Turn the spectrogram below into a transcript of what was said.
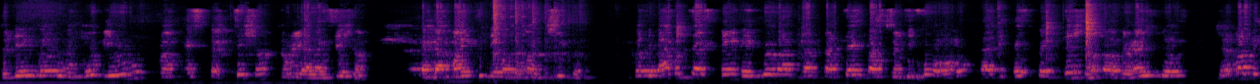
Today, God will move you from expectation to realization in the mighty name of the Lord Jesus. Because the Bible me in Proverbs chapter 10, verse 24, that the expectation of the righteous shall not be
